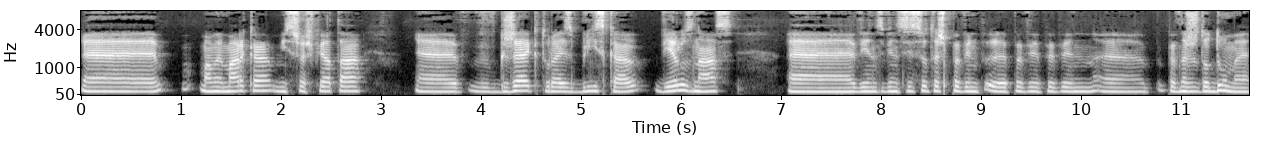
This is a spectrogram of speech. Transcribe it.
E, mamy Marka, mistrza świata e, w grze, która jest bliska wielu z nas, więc, więc jest to też pewien, pewien, pewien, pewna rzecz do dumy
